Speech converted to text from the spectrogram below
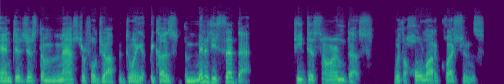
and did just a masterful job of doing it because the minute he said that, he disarmed us with a whole lot of questions.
